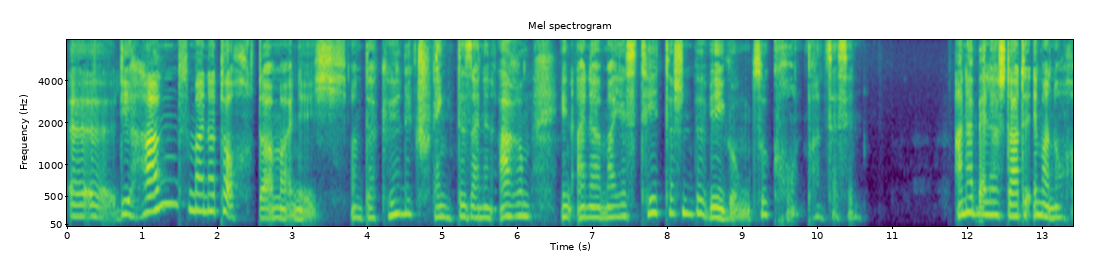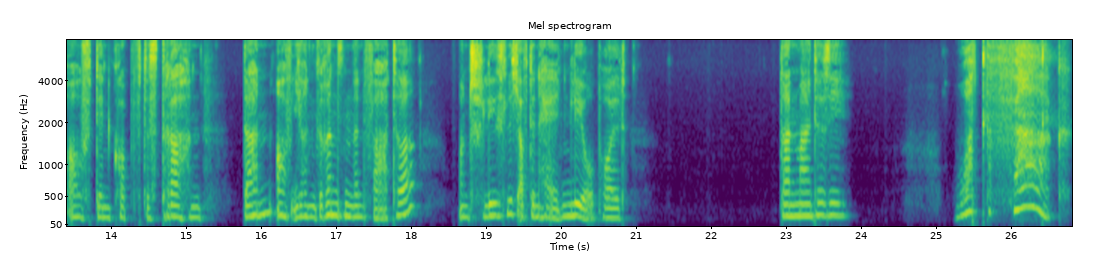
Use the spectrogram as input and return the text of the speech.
Äh, äh, die Hand meiner Tochter, meine ich. Und der König schwenkte seinen Arm in einer majestätischen Bewegung zur Kronprinzessin. Annabella starrte immer noch auf den Kopf des Drachen, dann auf ihren grinsenden Vater und schließlich auf den Helden Leopold. Dann meinte sie, What the fuck?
